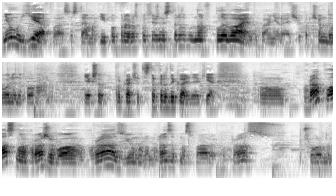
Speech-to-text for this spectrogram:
В ньому є RPG система, і попри розповсюдженість вона впливає на певні речі, причому доволі непогано, якщо прокачуватись так радикально, як я. Гра класна, гра жива, гра з юмором, гра з атмосферою, гра з чорним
